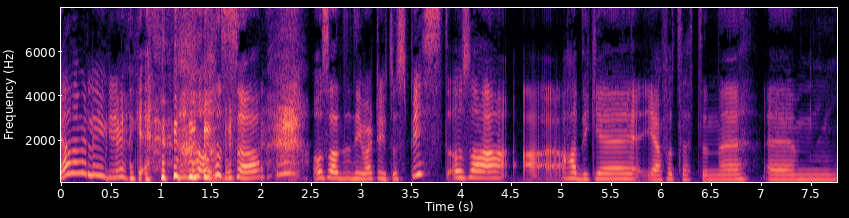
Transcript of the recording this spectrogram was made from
Ja, det er veldig hyggelig. og, så, og så hadde de vært ute og spist, og så eh, hadde ikke jeg fått sett henne um,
